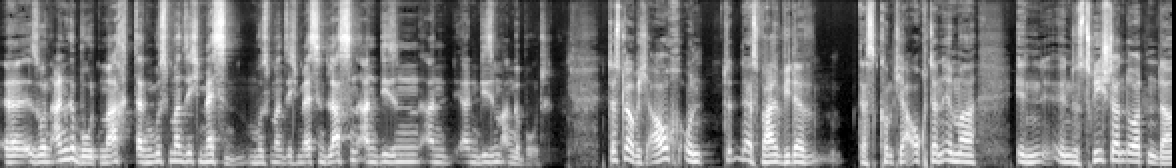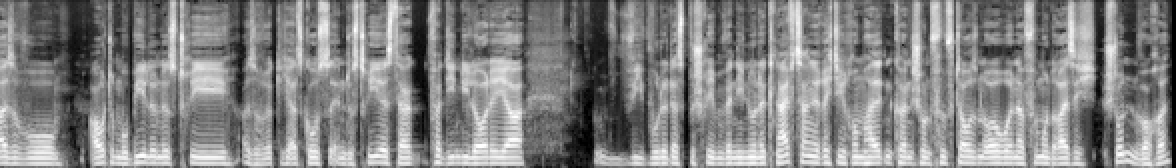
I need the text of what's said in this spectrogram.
äh, so ein Angebot macht, dann muss man sich messen, muss man sich messen lassen an, diesen, an, an diesem Angebot. Das glaube ich auch. Und das war wieder, das kommt ja auch dann immer in Industriestandorten. Da, also wo Automobilindustrie, also wirklich als große Industrie ist, da verdienen die Leute ja wie wurde das beschrieben, wenn die nur eine Kneifzange richtig rumhalten können, schon 5000 Euro in einer 35-Stunden-Woche.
